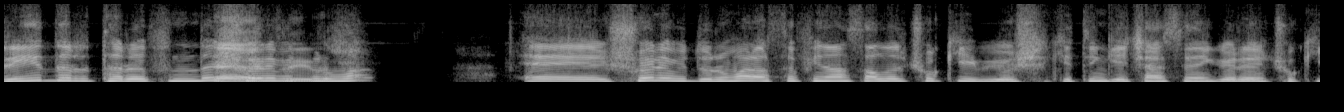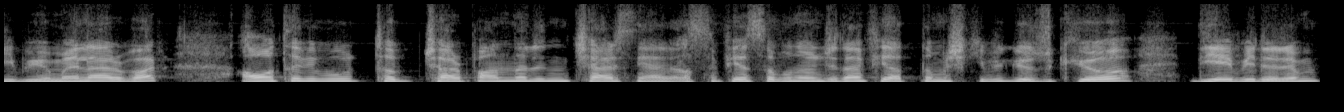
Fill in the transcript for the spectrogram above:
Reader tarafında Evet, şöyle bir Reader. durum var. Ee, şöyle bir durum var. Aslında finansalları çok iyi büyüyor şirketin. Geçen sene göre çok iyi büyümeler var. Ama tabii bu tabii çarpanların içerisinde yani aslında piyasa bunu önceden fiyatlamış gibi gözüküyor diyebilirim.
